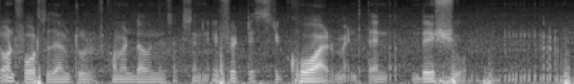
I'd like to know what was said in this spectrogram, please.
don't force them to comment down in section. If it is requirement then they should. Mm,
